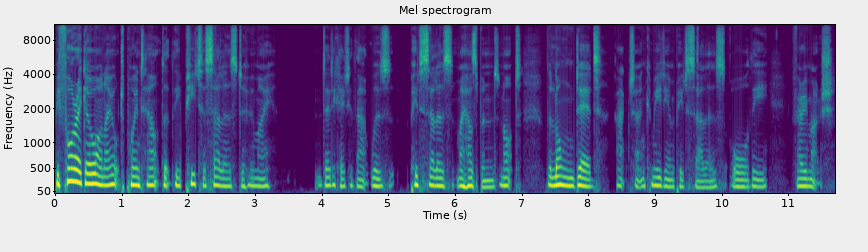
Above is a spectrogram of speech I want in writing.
Before I go on, I ought to point out that the Peter Sellers to whom I dedicated that was Peter Sellers, my husband, not the long dead actor and comedian Peter Sellers or the very much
